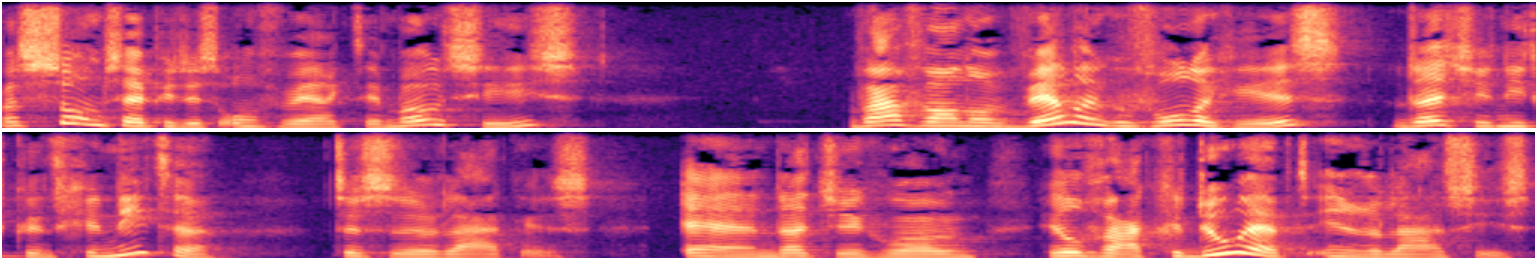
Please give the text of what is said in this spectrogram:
Maar soms heb je dus onverwerkte emoties, waarvan er wel een gevolg is dat je niet kunt genieten tussen de lakens. En dat je gewoon heel vaak gedoe hebt in relaties.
